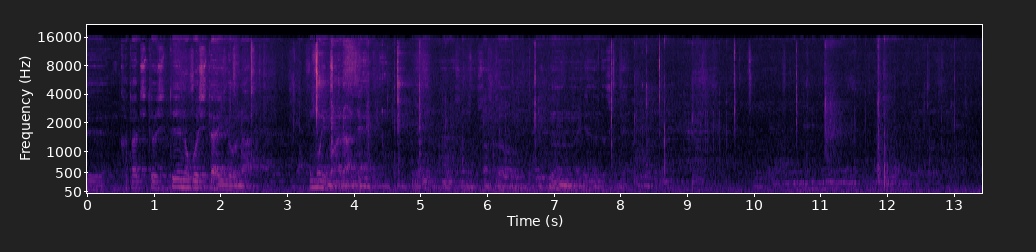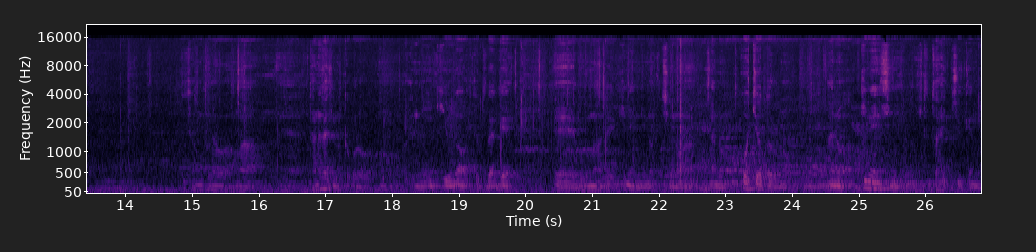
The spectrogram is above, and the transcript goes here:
で形として残したいような思いもあらね。うんつだけ、えー、僕ので記念に載っちゅうのはあの高知を取るのあの記念誌に一つ入っちゅうけんど。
